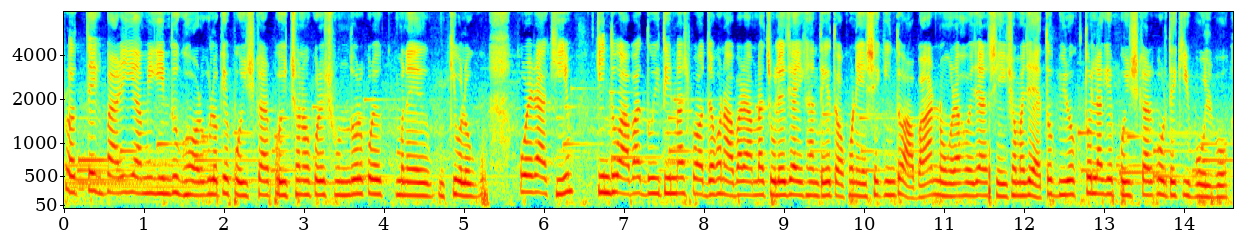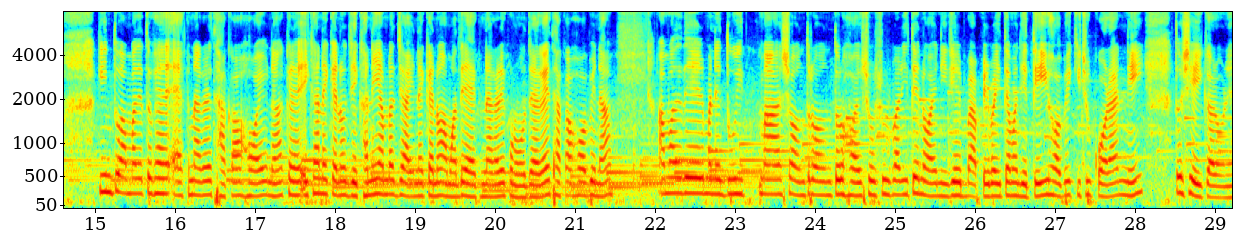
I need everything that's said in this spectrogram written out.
প্রত্যেকবারই আমি কিন্তু ঘরগুলোকে পরিষ্কার, পরিচ্ছন্ন করে, সুন্দর করে মানে কী বলব, করে রাখি। কিন্তু আবার দুই, তিন মাস পর যখন আবার আমরা চলে যাই এখান থেকে, তখন এসে কিন্তু আবার নোংরা হয়ে যায়। সেই সময় যে এত বিরক্ত লাগে পরিষ্কার করতে, কি বলব? কিন্তু আমাদের তো এখানে এক নাগারে থাকা হয় না। এখানে কেন, যেখানেই আমরা যাই না কেন, আমাদের এক নাগারে কোনো জায়গায় থাকা হবে না। আমাদের মানে দুই মাস অন্তর অন্তর হয়। শ্বশুর বাড়িতে নয়, নিজের বাপের বাড়িতে আমার যেতেই হবে, কিছু করার নেই। তো সেই কারণে।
